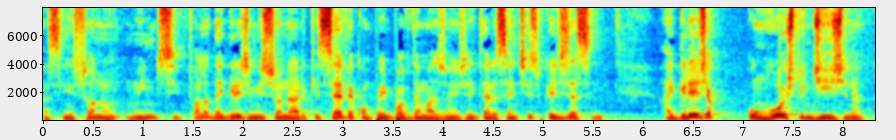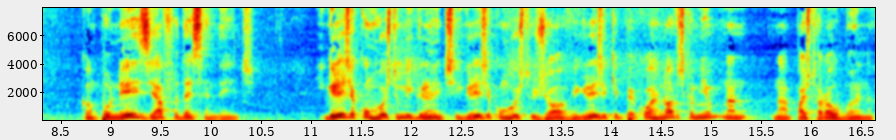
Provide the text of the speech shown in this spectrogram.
assim, só no, no, índice, fala da igreja missionária que serve e acompanha o povo da Amazônia. É interessantíssimo porque diz assim: a igreja com rosto indígena, camponês e afrodescendente. Igreja com rosto migrante, igreja com rosto jovem, igreja que percorre novos caminhos na, na pastoral urbana,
